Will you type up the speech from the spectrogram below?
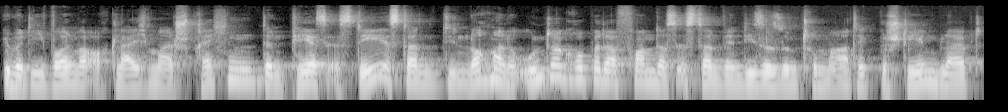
Über die wollen wir auch gleich mal sprechen, denn PSSD ist dann nochmal eine Untergruppe davon. Das ist dann, wenn diese Symptomatik bestehen bleibt,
